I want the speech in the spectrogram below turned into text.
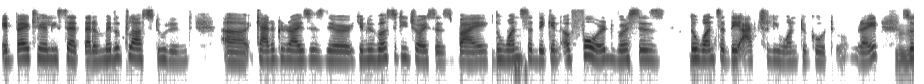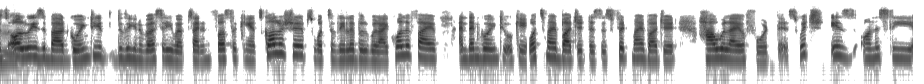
It very clearly said that a middle class student uh, categorizes their university choices by the ones that they can afford versus the ones that they actually want to go to right? So it's Mm, always about going to, to the university website and first looking at scholarships what's available will i qualify? And then going to okay what's my budget? Does this fit my budget? How will i afford this? Which is honestly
